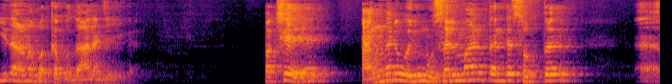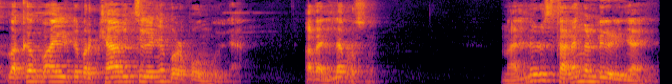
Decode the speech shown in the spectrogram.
ഇതാണ് വഖഫ് ദാനം ചെയ്യുക. പക്ഷേ അങ്ങനെ ഒരു മുസൽമാൻ തന്റെ സ്വത്ത് വഖഫായിട്ട് പ്രഖ്യാപിച്ചു കഴിഞ്ഞാൽ കുഴപ്പമൊന്നുമില്ല. അതല്ല പ്രശ്നം. നല്ലൊരു സ്ഥലം കണ്ടു കഴിഞ്ഞാൽ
